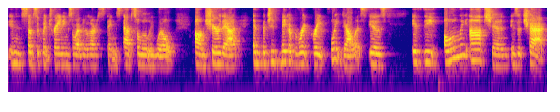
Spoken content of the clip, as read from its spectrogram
in subsequent trainings, the webinars, things, absolutely will um, share that. And, but you make a great, great point, Dallas, is if the only option is a check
